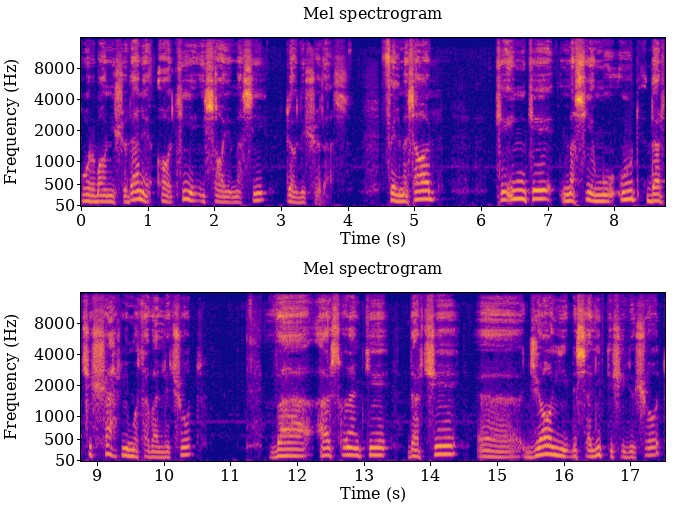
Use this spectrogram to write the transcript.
قربانی شدن آتی عیسی مسیح داده شده است. فیلمثال که اینکه مسیح موعود در چه شهری متولد شد و ارز کنم که در چه جایی به صلیب کشیده شد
